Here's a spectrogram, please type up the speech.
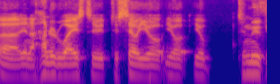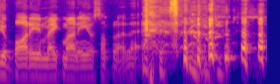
uh, you know hundred ways to to sell your your your to move your body and make money or something like that.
